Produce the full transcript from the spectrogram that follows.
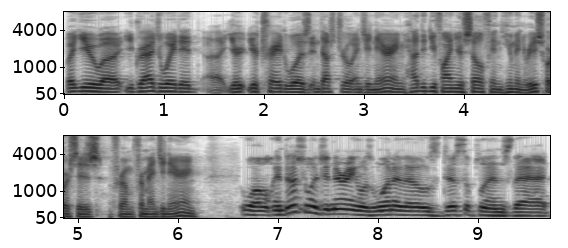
but you uh, you graduated. Uh, your your trade was industrial engineering. How did you find yourself in human resources from from engineering? Well, industrial engineering was one of those disciplines that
